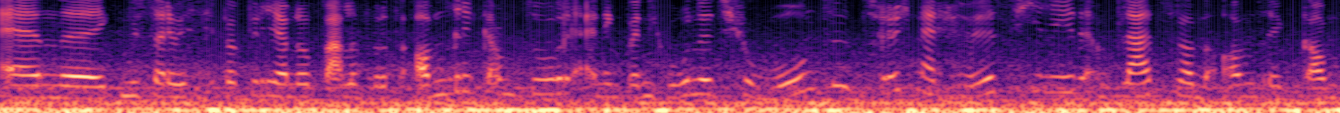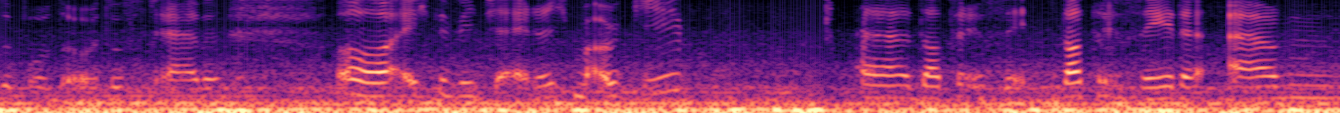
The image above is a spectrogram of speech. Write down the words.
En uh, ik moest daar wc-papier gaan ophalen voor het andere kantoor. En ik ben gewoon uit gewoonte terug naar huis gereden in plaats van de andere kant op de autostrade. Oh, echt een beetje erg. Maar oké, okay. uh, eh, dat, er, dat terzijde. Um,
